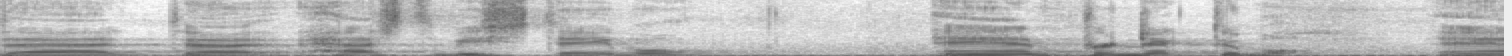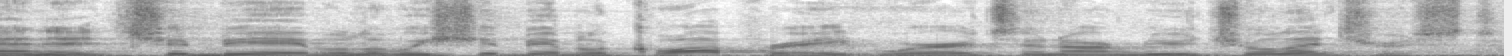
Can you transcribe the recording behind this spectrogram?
that uh, has to be stable and predictable. And it should be able to, we should be able to cooperate where it's in our mutual interest.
